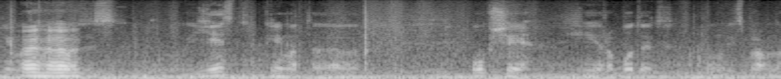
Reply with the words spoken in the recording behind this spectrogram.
Климат контроль здесь есть, климат э, общий и работает ну, исправно.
